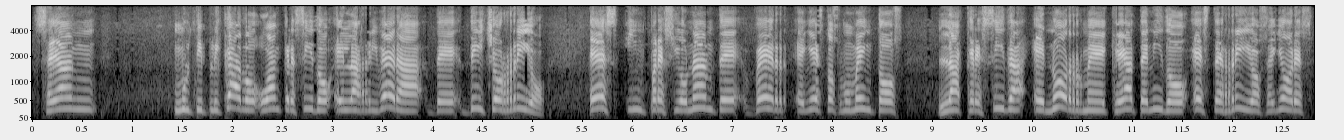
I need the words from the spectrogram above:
se han multiplicado o han crecido en la ribera de dicho río. Es impresionante ver en estos momentos la crecida enorme que ha tenido este río, señores,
